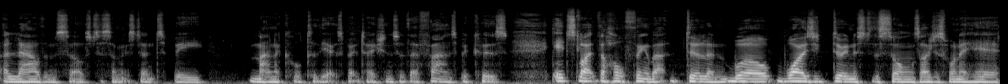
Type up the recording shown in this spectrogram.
allow themselves to some extent to be manacled to the expectations of their fans because it's like the whole thing about Dylan. Well, why is he doing this to the songs? I just want to hear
